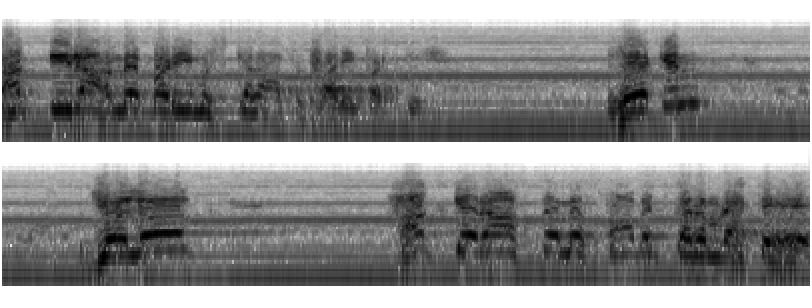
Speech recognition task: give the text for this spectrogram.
حق کی راہ میں بڑی مشکلات اٹھانی پڑتی ہے لیکن جو لوگ حق کے راستے میں ثابت قدم رہتے ہیں،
